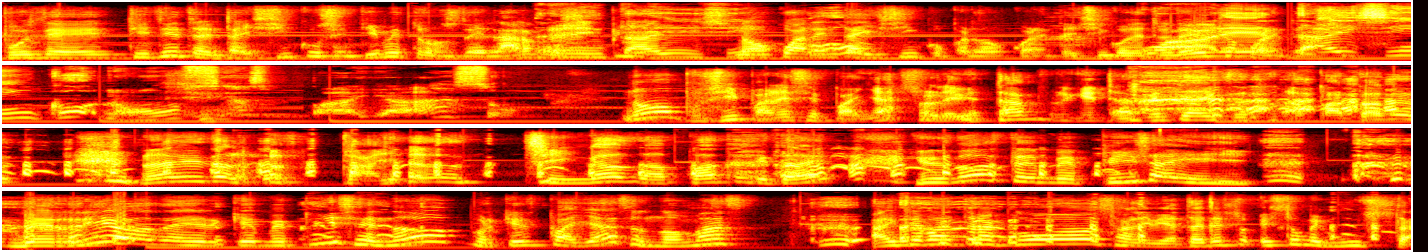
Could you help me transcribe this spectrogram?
Pues de, tiene 35 centímetros de largo. ese pie. 35. No, 45, perdón, 45, de 38 a 45. 45. No seas payaso. No, pues sí parece payaso Leviatán, porque también trae sus zapatones. ¿No has visto los payasos chingados zapatos que trae? Y no, este me pisa y me río del que me pise, ¿no? Porque es payaso nomás. Ahí te va otra cosa, Leviatán, esto, esto me gusta.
